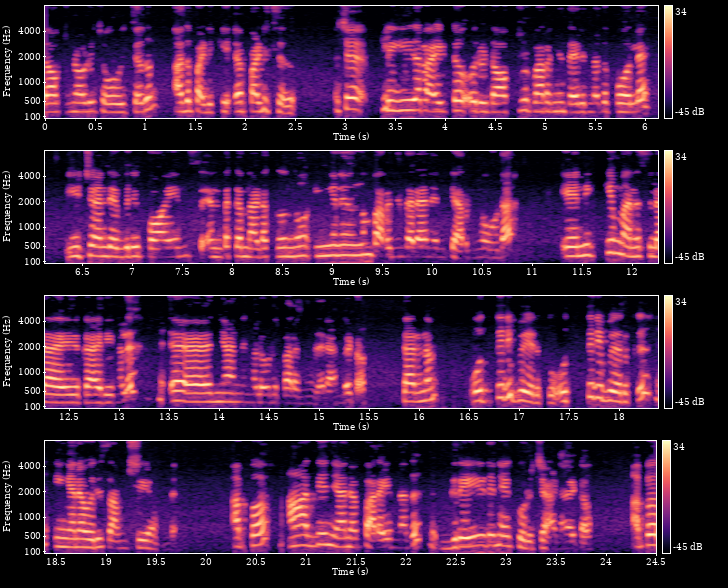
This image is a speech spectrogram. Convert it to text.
ഡോക്ടറിനോട് ചോദിച്ചതും അത് പഠിക്ക പഠിച്ചതും. പക്ഷെ ക്ലിയർ ആയിട്ട് ഒരു ഡോക്ടർ പറഞ്ഞു തരുന്നത് പോലെ ഈച്ച് ആൻഡ് എവറി പോയിന്റ്സ് എന്തൊക്കെ നടക്കുന്നു ഇങ്ങനെയൊന്നും പറഞ്ഞു തരാൻ എനിക്ക് അറിഞ്ഞുകൂടാ. എനിക്ക് മനസ്സിലായ കാര്യങ്ങൾ ഞാൻ നിങ്ങളോട് പറഞ്ഞു തരാം കേട്ടോ. കാരണം ഒത്തിരി പേർക്ക് ഒത്തിരി പേർക്ക് ഇങ്ങനെ ഒരു സംശയമുണ്ട്. അപ്പോൾ ആദ്യം ഞാൻ പറയുന്നത് ഗ്രേഡിനെ കുറിച്ചാണ് കേട്ടോ. അപ്പോൾ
